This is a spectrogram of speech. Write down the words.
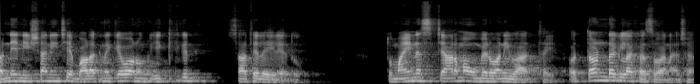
બંને નિશાની છે બાળકને કહેવાનું કે એક એક સાથે લઈ લેતું. તો માઇનસ ચારમાં ઉમેરવાની વાત થઈ. હવે ત્રણ ડગલા ખસવાના છે.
